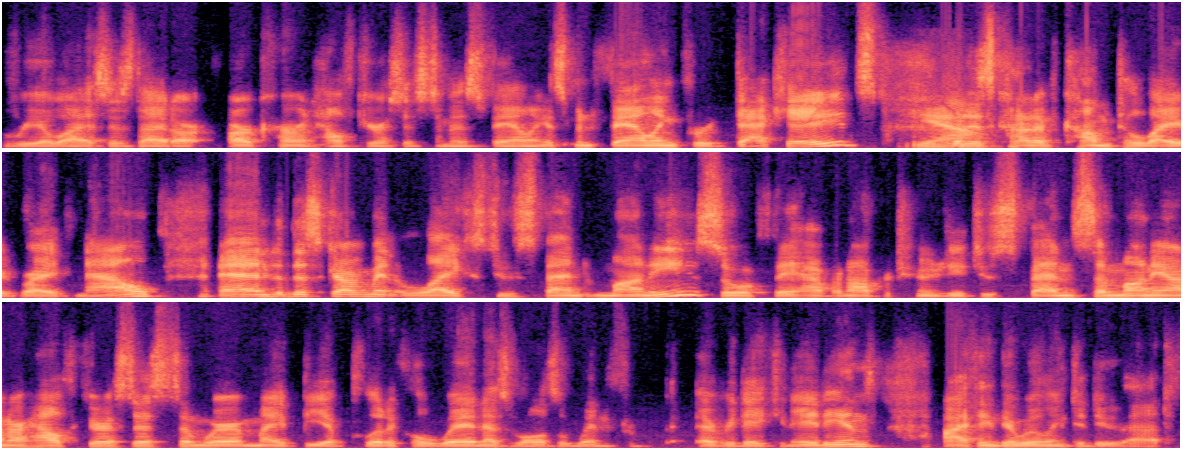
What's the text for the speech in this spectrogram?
realizes that our, our current healthcare system is failing. It's been failing for decades, yeah. but it's kind of come to light right now. And this government likes to spend money. So if they have an opportunity to spend some money on our healthcare system where it might be a political win as well as a win for everyday Canadians, I think they're willing to do that.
